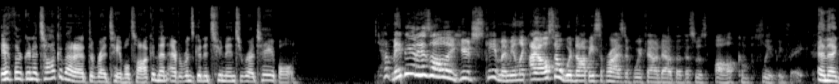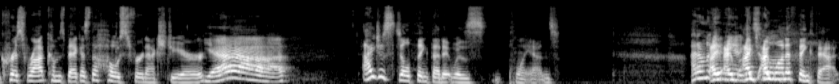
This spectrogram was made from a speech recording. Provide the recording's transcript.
if they're gonna talk about it at the red table talk, and then everyone's gonna tune into red table. Yeah, maybe it is all a huge scheme. I mean, like, I also would not be surprised if we found out that this was all completely fake. And then Chris Rock comes back as the host for next year. Yeah. I just still think that it was planned. I don't know. I mean, I, I, I we'll- want to think that.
